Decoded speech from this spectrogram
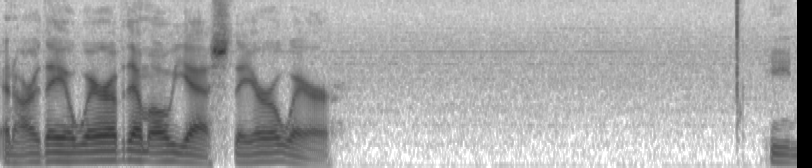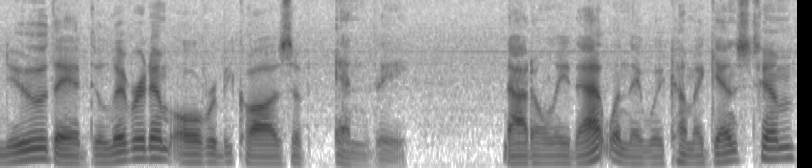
And are they aware of them? Oh yes they are aware he knew they had delivered him over because of envy not only that when they would come against him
